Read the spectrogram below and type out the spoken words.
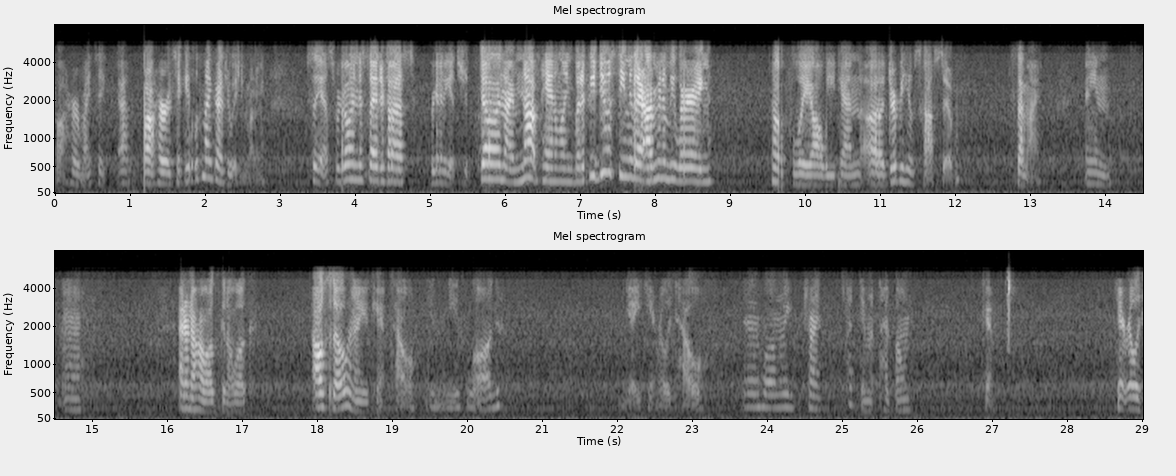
bought her my ticket. Uh, bought her a ticket with my graduation money. So yes, we're going to Cider Fest. We're gonna get shit done. I'm not paneling, but if you do see me there, I'm gonna be wearing, hopefully all weekend, a Derpy Hooves costume. Semi. I mean, mm, I don't know how well it's gonna look. Also, I know you can't tell in the vlog. Yeah, you can't really tell. Eh, well, let me try. God damn it, headphone. Okay. Can't really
